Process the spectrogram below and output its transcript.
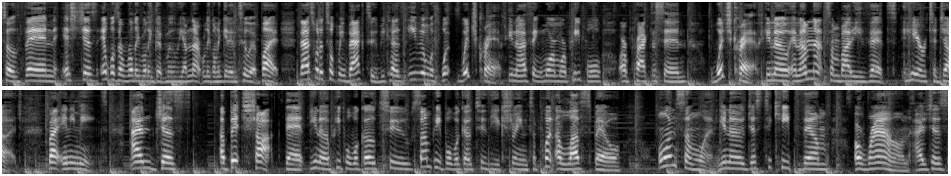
So then it's just, it was a really, really good movie. I'm not really going to get into it, but that's what it took me back to because even with witchcraft, you know, I think more and more people are practicing witchcraft, you know, and I'm not somebody that's here to judge by any means. I'm just a bit shocked that, you know, people will go to, some people will go to the extreme to put a love spell on someone, you know, just to keep them around. I just,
